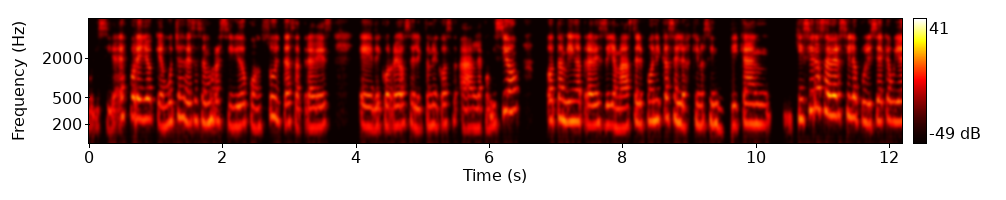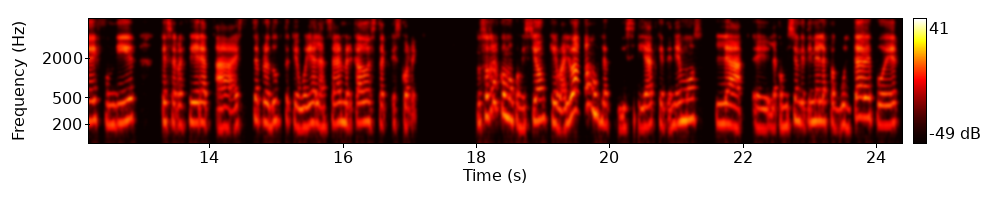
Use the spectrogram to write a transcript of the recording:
publicidad. Es por ello que muchas veces hemos recibido consultas a través eh, de correos electrónicos a la comisión o también a través de llamadas telefónicas en las que nos indican, quisiera saber si la publicidad que voy a difundir que se refiere a, este producto que voy a lanzar al mercado está, es correcto. Nosotros como comisión que evaluamos la publicidad, que tenemos la, eh, la comisión que tiene la facultad de poder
